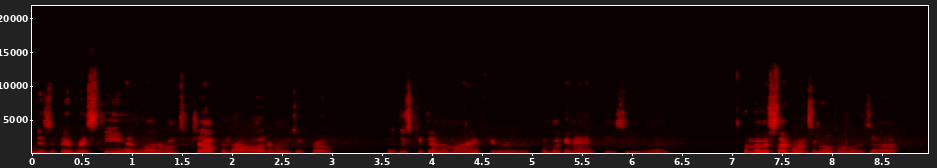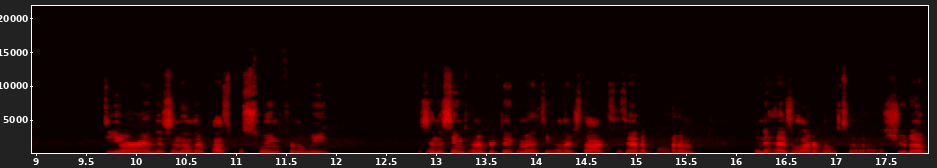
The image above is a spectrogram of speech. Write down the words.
it is a bit risky. It has a lot of room to drop and not a lot of room to grow. So just keep that in mind if you're, looking at BZUN. Another stock I want to go over was uh, DRN. This is another possible swing for the week. It's in the same kind of predicament as the other stocks. It's at a bottom and it has a lot of room to shoot up.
